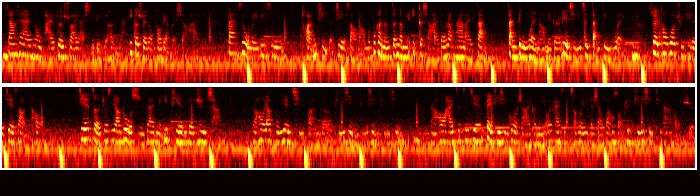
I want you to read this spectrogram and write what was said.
像现在那种排队刷牙洗脸也很难，一个水龙头两个小孩，但是我们一定是团体的介绍嘛，我们不可能真的每一个小孩都让他来站站定位，然后每个人练习一次站定位，所以通过群体的介绍以后，接着就是要落实在每一天的日常。然后要不厌其烦的提醒、提醒、提醒，然后孩子之间被提醒过的小孩，可能也会开始成为你的小帮手，去提醒其他同学。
